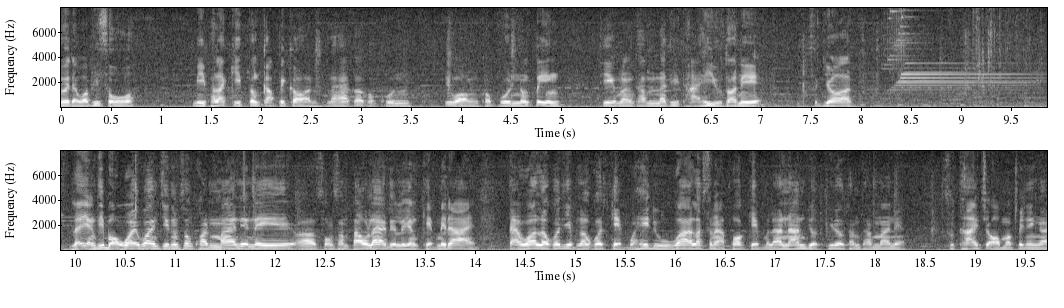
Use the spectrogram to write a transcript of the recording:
ด้วยแต่ว่าพี่โสมีภารกิจต้องกลับไปก่อนนะฮะก็ขอบคุณพี่หว่องขอบคุณน้องปิงที่กำลังทำหน้าที่ถ่ายให้อยู่ตอนนี้สุดยอด และอย่างที่บอกไว้ว่าจริงๆน้ำส้มควันไม้เนี่ยในเอ่อสองสามเตาแรกเดี๋ยวเรายังเก็บไม่ได้ แต่ว่าเราก็เก็บเราก็เก็บไว้ให้ดูว่าลักษณะพอเก็บมาแล้วน้ำหยดที่เราทำทำมาเนี่ยสุดท้ายจะออกมาเป็นยังไง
